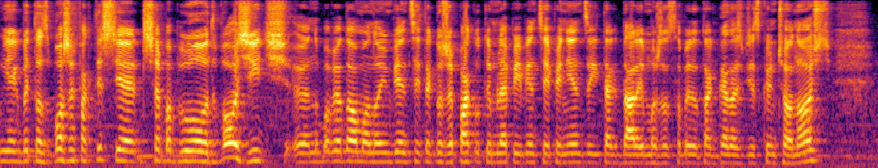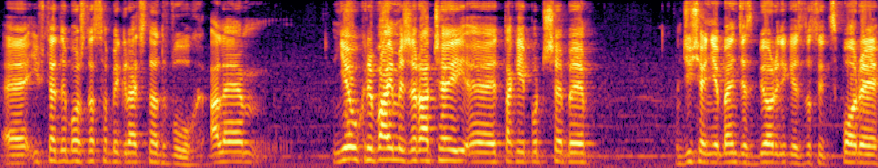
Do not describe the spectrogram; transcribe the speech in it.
jakby to zboże faktycznie trzeba było odwozić, e, no bo wiadomo, no im więcej tego rzepaku, tym lepiej, więcej pieniędzy i tak dalej, można sobie to tak gadać w nieskończoność e, i wtedy można sobie grać na dwóch, ale nie ukrywajmy, że raczej e, takiej potrzeby dzisiaj nie będzie, zbiornik jest dosyć spory,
